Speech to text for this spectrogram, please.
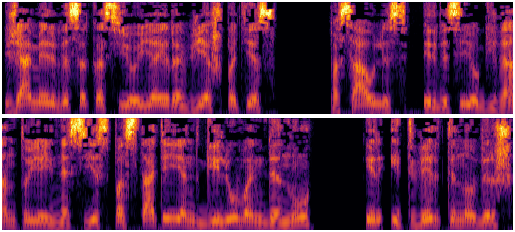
Žemė ir visa, kas joje yra viešpaties, pasaulis ir visi jo gyventojai, nes jis pastatė jį ant gilių vandenų ir įtvirtino virš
